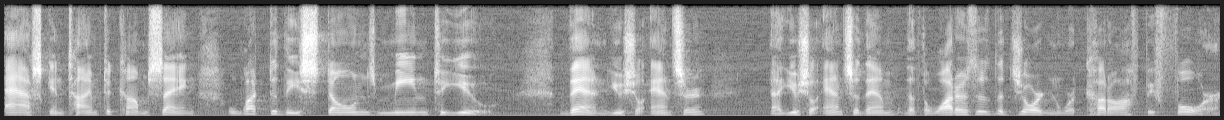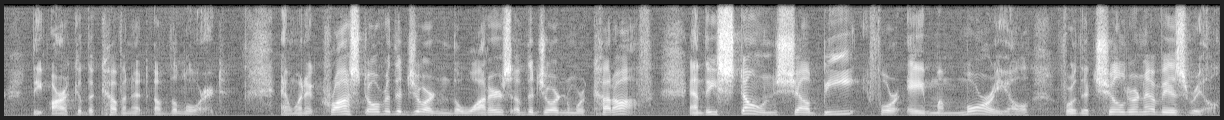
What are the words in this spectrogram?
ask in time to come, saying, What do these stones mean to you? Then you shall answer. Uh, you shall answer them that the waters of the Jordan were cut off before the ark of the covenant of the Lord. And when it crossed over the Jordan, the waters of the Jordan were cut off. And these stones shall be for a memorial for the children of Israel.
